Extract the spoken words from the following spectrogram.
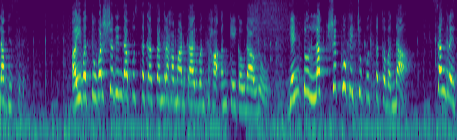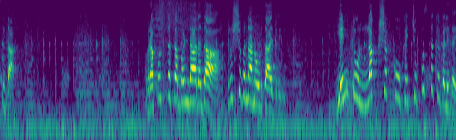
ಲಭಿಸಿದೆ. ಐವತ್ತು ವರ್ಷದಿಂದ ಪುಸ್ತಕ ಸಂಗ್ರಹ ಮಾಡ್ತಾ ಇರುವಂತಹ ಅಂಕೇಗೌಡ ಅವರು ಎಂಟು ಲಕ್ಷಕ್ಕೂ ಹೆಚ್ಚು ಪುಸ್ತಕವನ್ನ ಸಂಗ್ರಹಿಸಿದ್ದಾರೆ ಅವರ ಪುಸ್ತಕ ಭಂಡಾರದ ದೃಶ್ಯವನ್ನ ನೋಡ್ತಾ ಇದ್ರಿ ಎಂಟು ಲಕ್ಷಕ್ಕೂ ಹೆಚ್ಚು ಪುಸ್ತಕಗಳಿದೆ.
